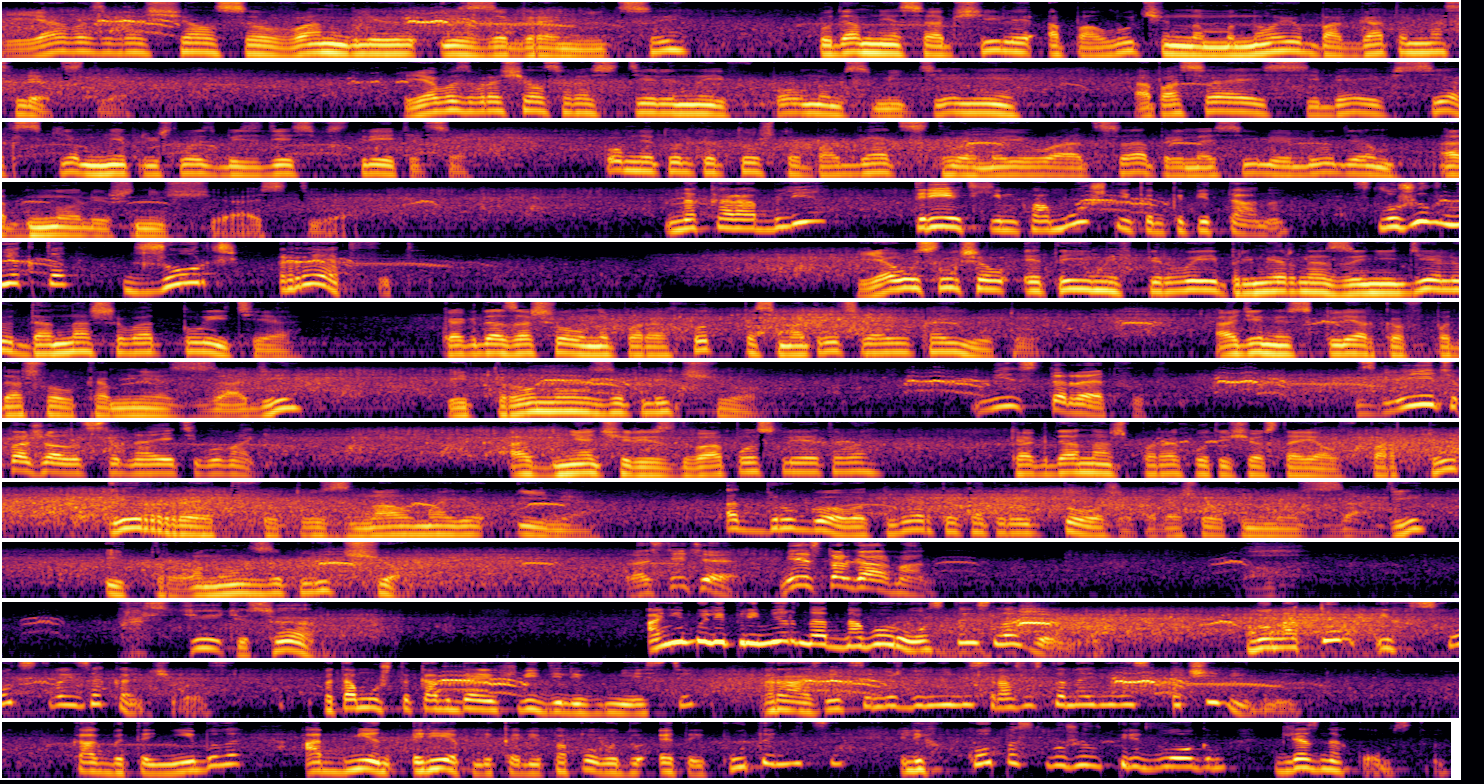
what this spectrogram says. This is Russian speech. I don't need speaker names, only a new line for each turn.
Я возвращался в Англию из-за границы, куда мне сообщили о полученном мною богатом наследстве. Я возвращался растерянный в полном смятении, опасаясь себя и всех, с кем мне пришлось бы здесь встретиться. Помню только то, что богатство моего отца приносили людям одно лишь несчастье.
На корабле третьим помощником капитана служил некто Джордж Редфуд.
Я услышал это имя впервые примерно за неделю до нашего отплытия, когда зашел на пароход посмотреть свою каюту. Один из клерков подошел ко мне сзади и тронул за плечо.
Мистер Редфуд, взгляните, пожалуйста, на эти бумаги.
А дня через два после этого, когда наш пароход еще стоял в порту, и Редфуд узнал мое имя от другого клерка, который тоже подошел к нему сзади и тронул за плечо.
Простите, мистер Гарман.
Простите, сэр.
Они были примерно одного роста и сложения. Но на том их сходство и заканчивалось. Потому что, когда их видели вместе, разница между ними сразу становилась очевидной. Как бы то ни было, обмен репликами по поводу этой путаницы легко послужил предлогом для знакомства.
